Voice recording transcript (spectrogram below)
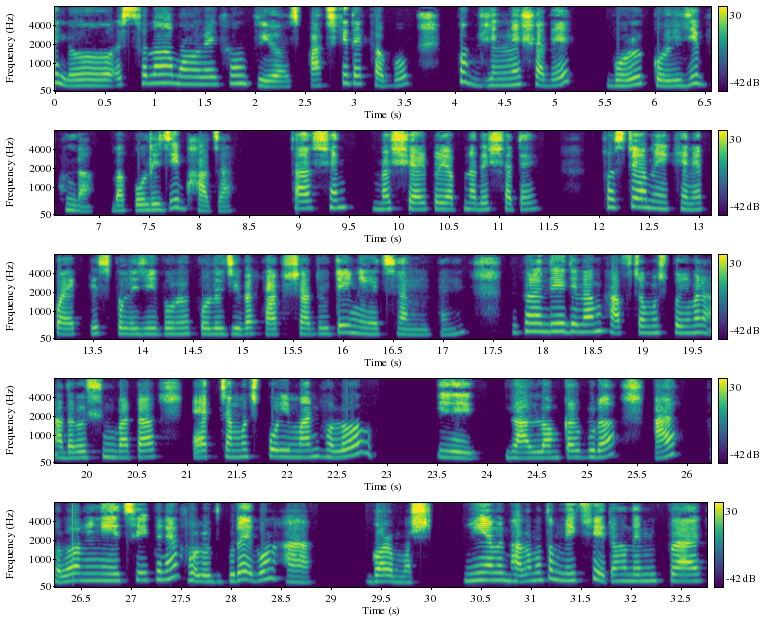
Hello আসসালাম আলাইকুম viewers আজকে দেখাবো খুব ভিন্ন স্বাদের গরুর কলিজি ভুনা বা কলিজি ভাজা। তা আসেন, আমরা শেয়ার করি আপনাদের সাথে। ফার্স্টে আমি এখানে কয়েক পিস কলিজি গরুর কলিজি বা কাকসা দুইটাই নিয়েছি আমি এখানে। এখানে দিয়ে দিলাম হাফ চামচ পরিমাণ আদা, রসুন বাটা, এক চামচ পরিমাণ হলো লাল লঙ্কার গুঁড়া, আর হলো আমি নিয়েছি এখানে হলুদ গুঁড়া এবং গরম মসলা নিয়ে আমি ভালো মতো মেখে এটার মধ্যে আমি প্রায়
